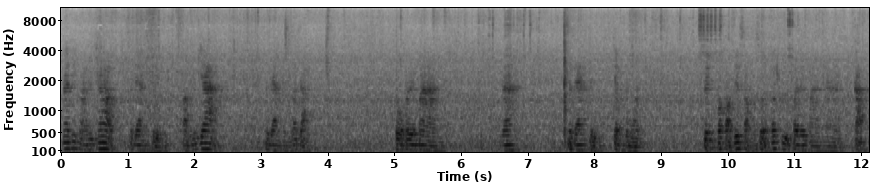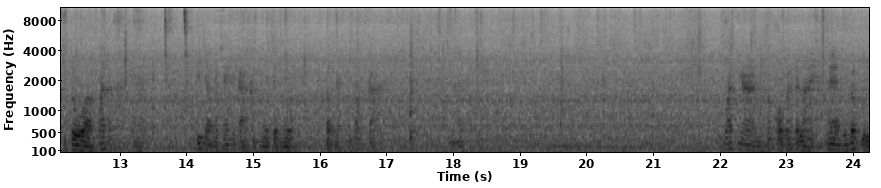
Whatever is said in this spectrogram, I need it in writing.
หน้าที่ความรับผิดชอบ แสดงถึงความยุ่งยาก แสดงถึงระดับ ตัวปริมาณนะ แสดงถึงจำนวน ซึ่งประกอบด้วยสองส่วนก็คือปริมาณงานกับตัวมาตรฐานงานที่จะมาใช้ในการคำนวณจำนวนตำแหน่งที่ต้องการวัดงานก็คงไม่เป็นไรแม่อันนี้ก็คือ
